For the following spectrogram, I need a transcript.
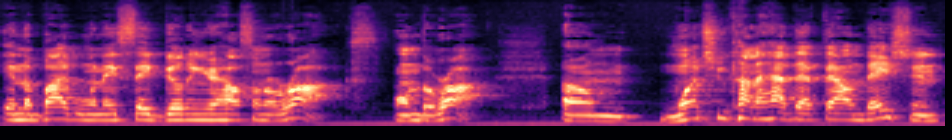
in the Bible when they say building your house on the rocks, on the rock. Um, once you kind of have that foundation,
